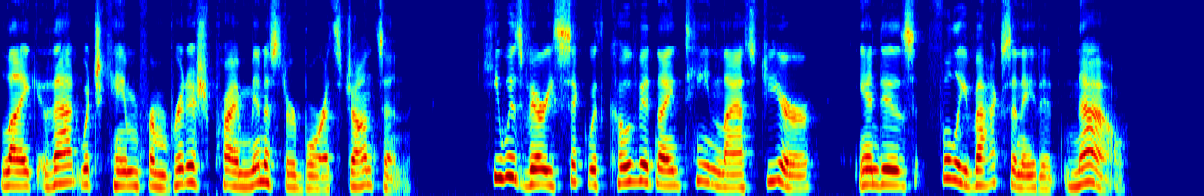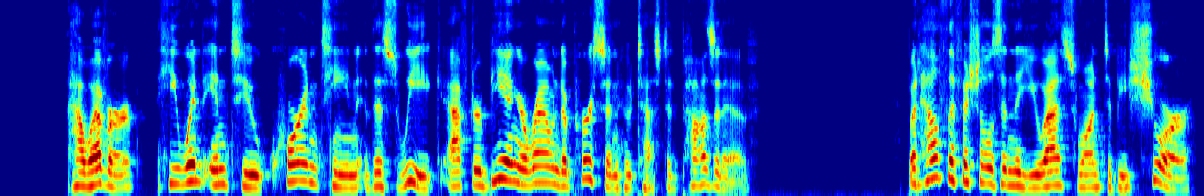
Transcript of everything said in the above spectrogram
like that which came from British Prime Minister Boris Johnson. He was very sick with COVID 19 last year and is fully vaccinated now. However, he went into quarantine this week after being around a person who tested positive. But health officials in the US want to be sure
